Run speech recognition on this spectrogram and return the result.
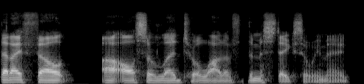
that i felt uh, also led to a lot of the mistakes that we made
